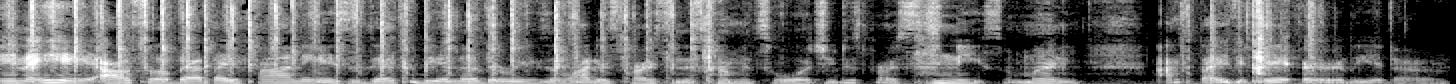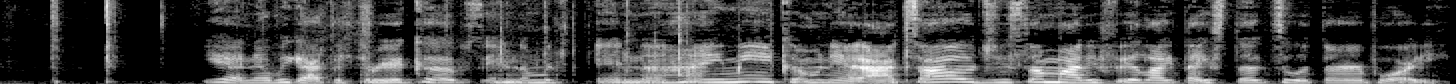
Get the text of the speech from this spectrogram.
in their head also about their finances. That could be another reason why this person is coming towards you. This person needs some money. I stated that earlier though. Yeah, now we got the three of cups and the and the hangman coming in. I told you somebody feel like they stuck to a third party.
